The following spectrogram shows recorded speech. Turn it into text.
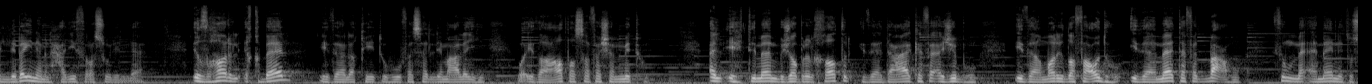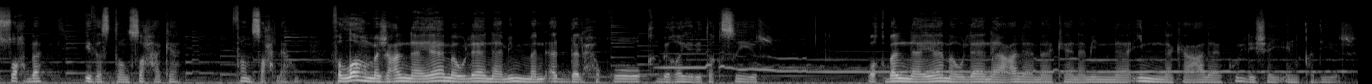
اللي بين من حديث رسول الله. إظهار الإقبال إذا لقيته فسلم عليه وإذا عطس فشمته. الاهتمام بجبر الخاطر إذا دعاك فأجبه إذا مرض فعده إذا مات فاتبعه. ثم أمانة الصحبة إذا استنصحك فانصح له فاللهم اجعلنا يا مولانا ممن أدى الحقوق بغير تقصير. واقبلنا يا مولانا على ما كان منا إنك على كل شيء قدير.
